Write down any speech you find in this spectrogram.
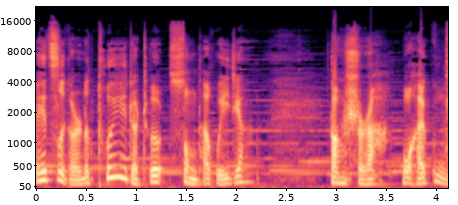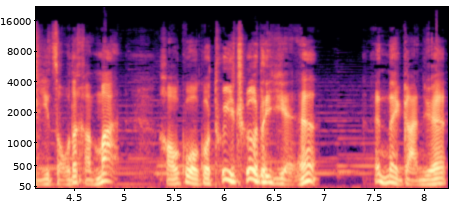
哎，自个儿的推着车送他回家。当时啊，我还故意走得很慢，好过过推车的瘾。那感觉，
